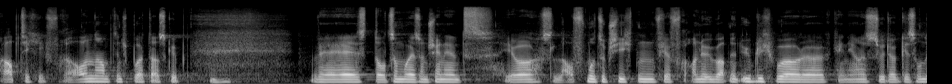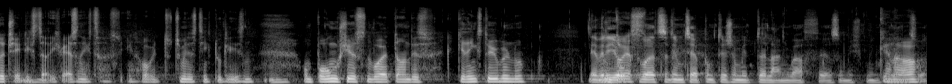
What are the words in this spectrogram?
hauptsächlich Frauen haben den Sport ausgeübt. Mhm. weil es damals anscheinend ja, das Laufen und so Geschichten für Frauen ja überhaupt nicht üblich war oder keine Ahnung, es soll da gesundheitsschädlich sein, ich weiß nicht, habe ich zumindest nicht gelesen. Mhm. Und Bogenschießen war halt dann das geringste Übel nur. Ja, weil die Jagd war zu dem Zeitpunkt ja schon mit der Langwaffe, also mit, mit Genau, so,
